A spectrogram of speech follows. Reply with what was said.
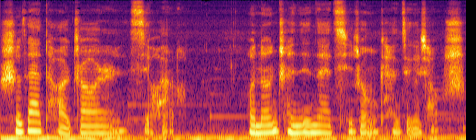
实在太招人喜欢了。我能沉浸在其中看几个小时。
